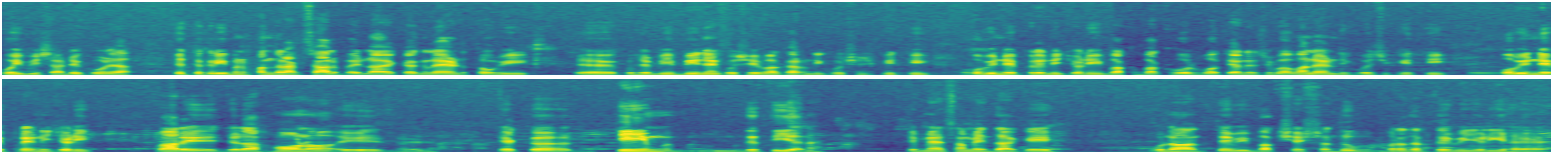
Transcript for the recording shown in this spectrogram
ਕੋਈ ਵੀ ਸਾਡੇ ਕੋਲ ਆ। ਇਹ ਤਕਰੀਬਨ 15 ਕੁ ਸਾਲ ਪਹਿਲਾਂ ਇੱਕ ਇੰਗਲੈਂਡ ਤੋਂ ਵੀ ਕਿਸੇ ਬੀਬੀ ਨੇ ਕੋਈ ਸੇਵਾ ਕਰਨ ਦੀ ਕੋਸ਼ਿਸ਼ ਕੀਤੀ। ਉਹ ਵੀ ਨੇਪਰੇ ਨਹੀਂ ਚੜੀ ਵੱਖ-ਵੱਖ ਹੋਰ ਬਹੁਤਿਆਂ ਨੇ ਸੇਵਾਵਾਂ ਲੈਣ ਦੀ ਕੋਸ਼ਿਸ਼ ਕੀਤੀ। ਉਹ ਵੀ ਨੇਪਰੇ ਨਹੀਂ ਚੜੀ ਪਰ ਇਹ ਜਿਹੜਾ ਹੁਣ ਇਹ ਇੱਕ ਟੀਮ ਦਿੱਤੀ ਹੈ ਨਾ, ਤੇ ਮੈਂ ਸਮਝਦਾ ਕਿ ਉਹਨਾਂ ਤੇ ਵੀ ਬਖਸ਼ਿਸ਼, ਸੰਧੂ ਬ੍ਰਦਰ ਤੇ ਵੀ ਜਿਹੜੀ ਹੈ,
